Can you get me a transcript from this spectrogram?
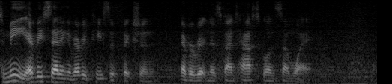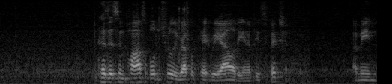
to me, every setting of every piece of fiction ever written is fantastical in some way. Because it's impossible to truly replicate reality in a piece of fiction. I mean,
